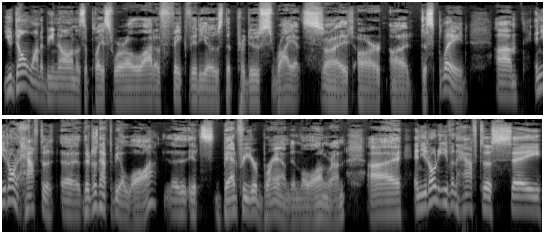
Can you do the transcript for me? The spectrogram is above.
you don't want to be known as a place where a lot of fake videos that produce riots uh, are uh, displayed. Um, and you don't have to, uh, there doesn't have to be a law. Uh, it's bad for your brand in the long run. Uh, and you don't even have to say,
